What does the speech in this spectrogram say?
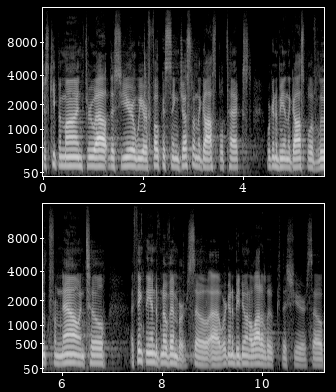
Just keep in mind throughout this year, we are focusing just on the gospel text. We're going to be in the Gospel of Luke from now until I think the end of November. So uh, we're going to be doing a lot of Luke this year. So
